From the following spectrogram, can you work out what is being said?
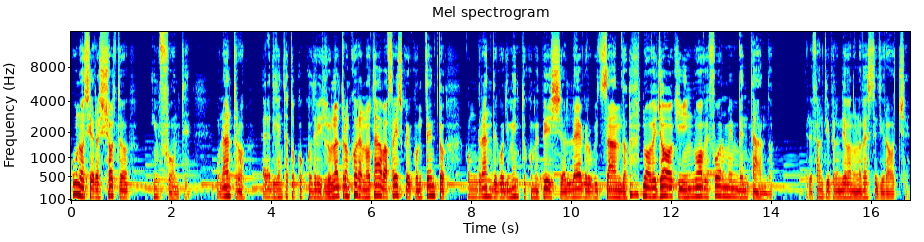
Uno si era sciolto in fonte, un altro era diventato coccodrillo, un altro ancora nuotava fresco e contento con grande godimento come pesce, allegro guizzando, nuovi giochi in nuove forme inventando. Elefanti prendevano la veste di rocce,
